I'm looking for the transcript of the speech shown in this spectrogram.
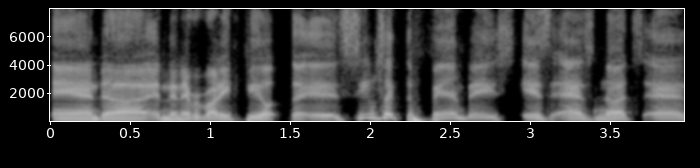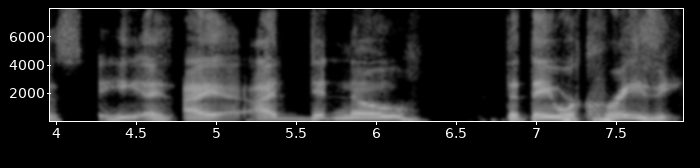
And uh, and then everybody feel it seems like the fan base is as nuts as he is. I I didn't know that they were crazy.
